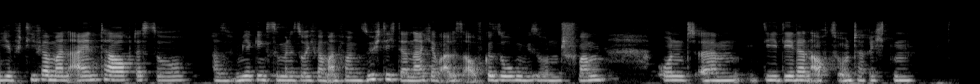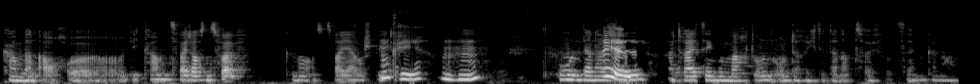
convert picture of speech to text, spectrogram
je tiefer man eintaucht, desto, also mir ging es zumindest so, ich war am Anfang süchtig, danach ich habe alles aufgesogen wie so ein Schwamm. Und ähm, die Idee dann auch zu unterrichten, kam dann auch, äh, die kam 2012, genau, also zwei Jahre später. Okay. Mhm. Und dann habe ah, ich ja. 13 gemacht und unterrichtet dann ab 2014, genau.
